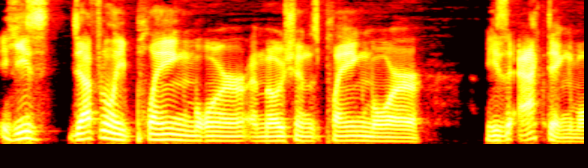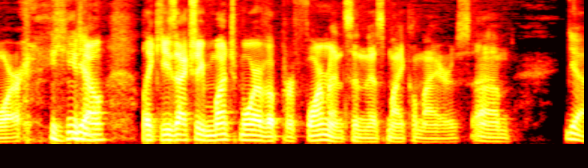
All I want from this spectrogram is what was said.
he's definitely playing more emotions, playing more. He's acting more, you Yeah. know, like he's actually much more of a performance in this Michael Myers. Um, Yeah,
